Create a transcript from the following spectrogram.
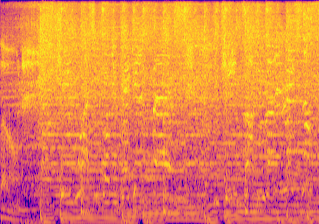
Alone. Keep watching from your picket fence. You keep talking, but it makes no sense.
